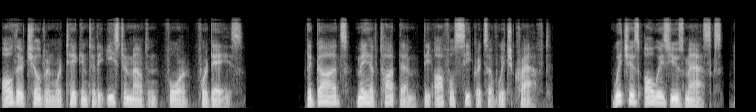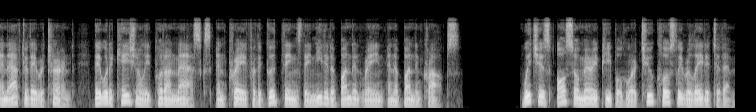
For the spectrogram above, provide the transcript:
all their children were taken to the eastern mountain for four days. The gods may have taught them the awful secrets of witchcraft. Witches always use masks, and after they returned, they would occasionally put on masks and pray for the good things they needed abundant rain and abundant crops. Witches also marry people who are too closely related to them,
